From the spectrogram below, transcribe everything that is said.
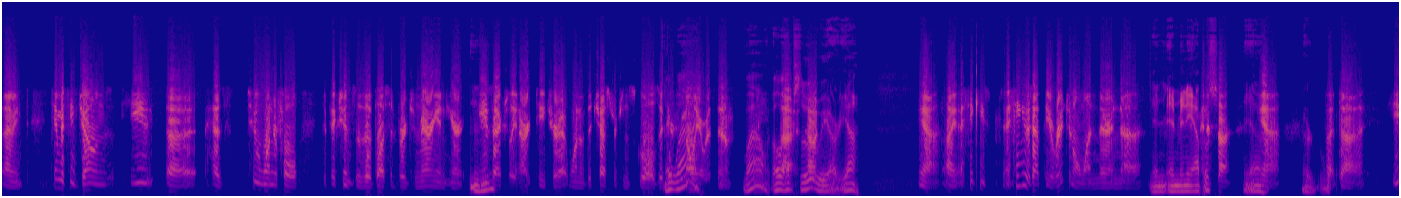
I mean, Timothy Jones, he uh, has two wonderful depictions of the Blessed Virgin Mary in here. Mm-hmm. He's actually an art teacher at one of the Chesterton schools. If oh, you're wow. familiar with them. Wow! Oh, uh, absolutely, uh, we are. Yeah. Yeah, I, I think he's. I think he was at the original one there in uh, in, in Minneapolis. Yeah. Yeah. Or, but uh, he,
